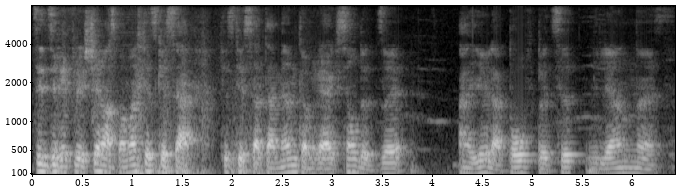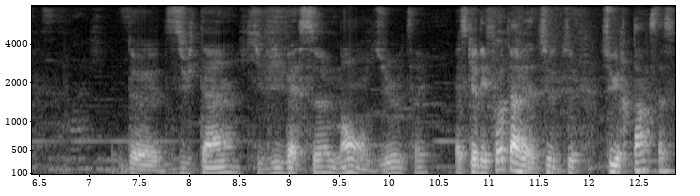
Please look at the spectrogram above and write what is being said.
tu sais, d'y réfléchir en ce moment, qu'est-ce que ça qu'est-ce que ça t'amène comme réaction de te dire, aïe, la pauvre petite Mylène euh, de 18 ans qui vivait ça, mon Dieu, tu sais. Est-ce que des fois, tu, tu, tu y repenses à ça?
